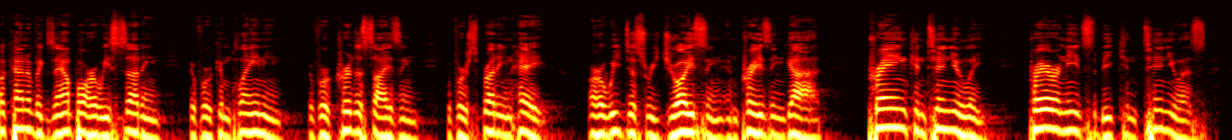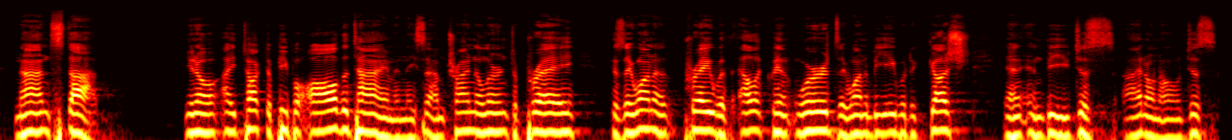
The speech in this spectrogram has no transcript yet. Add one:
What kind of example are we setting if we're complaining, if we're criticizing, if we're spreading hate? Or are we just rejoicing and praising God? Praying continually Prayer needs to be continuous, nonstop. You know, I talk to people all the time and they say, I'm trying to learn to pray because they want to pray with eloquent words. They want to be able to gush and, and be just, I don't know, just,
